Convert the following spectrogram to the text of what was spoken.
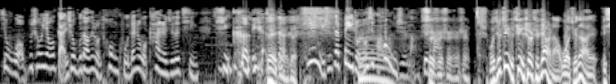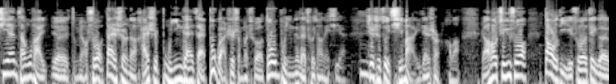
就我不抽烟，我感受不到那种痛苦，但是我看着觉得挺 挺可怜的。对对对，因为你是在被一种东西控制嘛，是是是是是。我觉得这个这个事儿是这样的，我觉得啊，吸烟咱无法。啊，呃，怎么样说？但是呢，还是不应该在不管是什么车，都不应该在车厢内吸烟，这是最起码的一件事儿，好吗？然后至于说到底说这个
